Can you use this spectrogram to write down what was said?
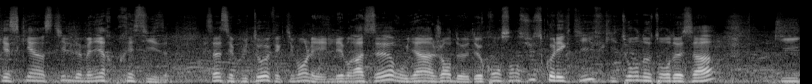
qu'est-ce qu'est un style de manière précise. Ça, c'est plutôt effectivement les, brasseurs où il y a un genre de consensus collectif qui tourne autour de ça qui,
